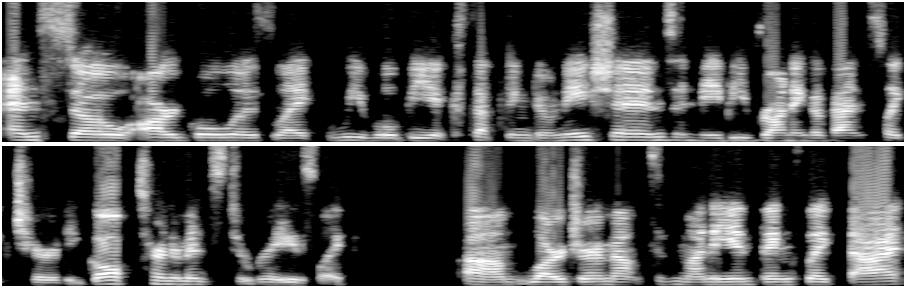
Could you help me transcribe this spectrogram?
and so our goal is like we will be accepting donations and maybe running events like charity golf tournaments to raise like um, larger amounts of money and things like that.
